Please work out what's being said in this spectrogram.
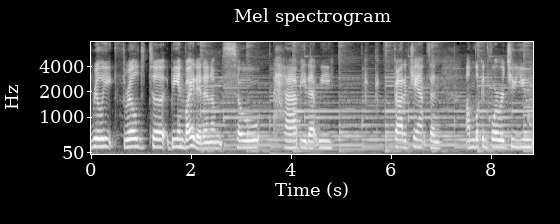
really thrilled to be invited and I'm so happy that we got a chance and I'm looking forward to you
